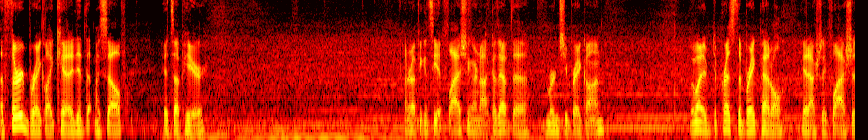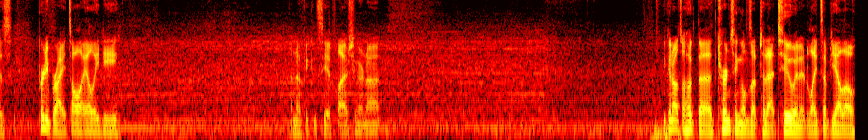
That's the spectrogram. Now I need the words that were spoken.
a third brake light kit. I did that myself. It's up here. I don't know if you can see it flashing or not because I have the emergency brake on. But when I depress the brake pedal, it actually flashes. Pretty bright, it's all LED. I don't know if you can see it flashing or not. Can also hook the turn signals up to that too and it lights up yellow.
